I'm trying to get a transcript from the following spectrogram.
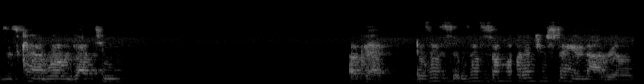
Is this kind of where we Okay. Is this is this somewhat interesting or not really?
